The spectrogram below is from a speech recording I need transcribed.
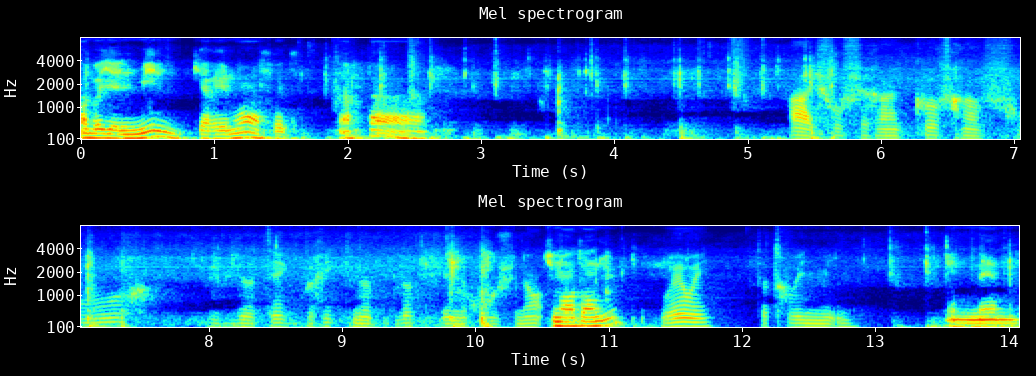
Ah bah il y a une mine carrément en fait. Ah ah Ah il faut faire un coffre, un four, bibliothèque, brique, note bloc, laine rouge, non. Tu m'as entendu? Oui oui, t'as trouvé une mine. Une mine.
